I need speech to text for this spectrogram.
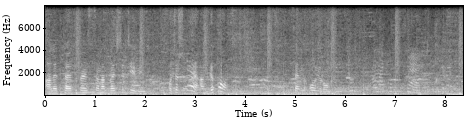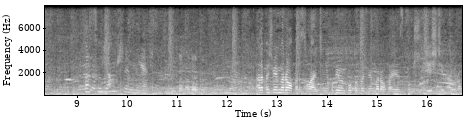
Ale te tutaj jest cena 29. Chociaż nie, Angepot. Cen euro. Pasują przy mnie. Ale weźmiemy rower, słuchajcie. Nie kupimy butów, weźmiemy rower. Jest po 30 euro.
